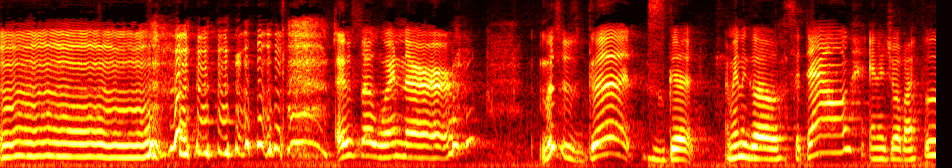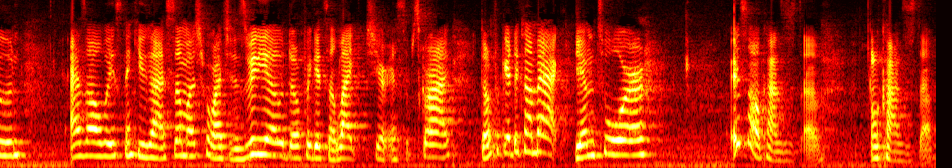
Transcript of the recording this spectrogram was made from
Mmm. it's a winner. This is good. This is good. I'm gonna go sit down and enjoy my food. As always, thank you guys so much for watching this video. Don't forget to like, share, and subscribe. Don't forget to come back. Gym tour. It's all kinds of stuff. All kinds of stuff.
